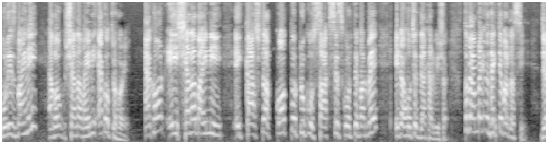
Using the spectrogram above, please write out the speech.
পুলিশ বাহিনী এবং সেনাবাহিনী একত্র হয়ে। এখন এই সেনাবাহিনী এই কাজটা কতটুকু সাকসেস করতে পারবে, এটা হচ্ছে দেখার বিষয়। তবে আমরা কিন্তু দেখতে পারতেছি যে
